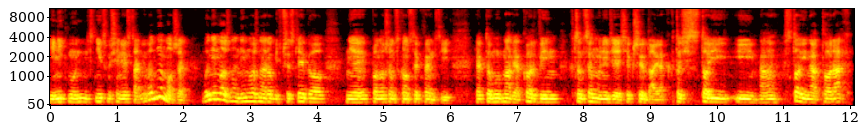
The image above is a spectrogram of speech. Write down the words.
i nikt mu, nic, nic mu się nie stanie. No nie może, bo nie można, nie można robić wszystkiego, nie ponosząc konsekwencji. Jak to mawia Korwin, chcącemu nie dzieje się krzywda. Jak ktoś stoi i na, stoi na torach,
